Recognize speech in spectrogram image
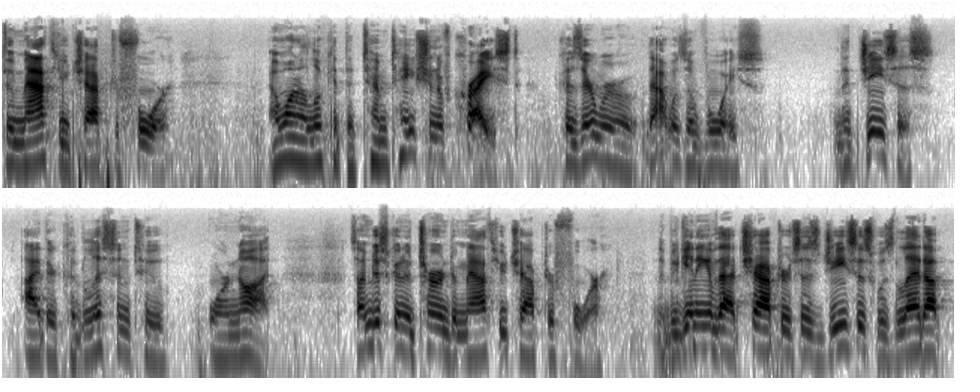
to Matthew chapter 4. I want to look at the temptation of Christ because there were that was a voice that Jesus either could listen to or not. So I'm just going to turn to Matthew chapter 4. In the beginning of that chapter, it says, Jesus was led up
